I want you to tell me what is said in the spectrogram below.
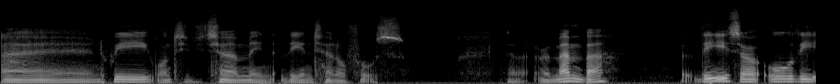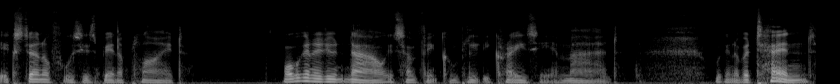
And we want to determine the internal force. Uh, remember that these are all the external forces being applied. What we're going to do now is something completely crazy and mad. We're going to pretend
